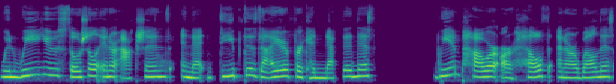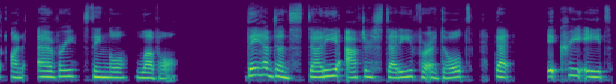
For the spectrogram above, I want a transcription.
When we use social interactions and that deep desire for connectedness, we empower our health and our wellness on every single level. They have done study after study for adults that it creates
